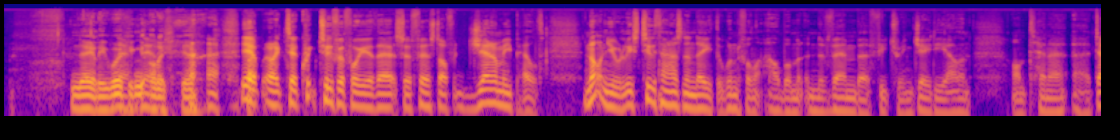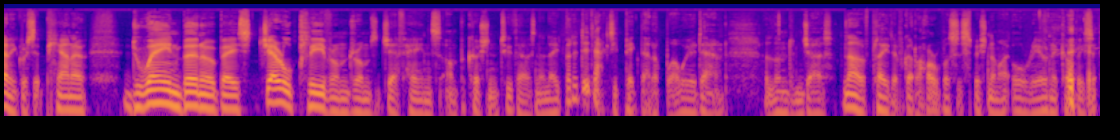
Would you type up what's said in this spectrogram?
Nearly working Yeah, on it. nearly. Yeah. yeah, right. A quick twofer for you there. So first off, Jeremy Pelt, not a new release, 2008, the wonderful album November featuring J.D. Allen on tenor, uh, Danny Grissett piano, Dwayne Burno bass, Gerald Cleaver on drums, Jeff Haynes on percussion, 2008. But I did actually pick that up while we were down at London Jazz. Now I've played it, I've got a horrible suspicion I might already own a copy, so,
